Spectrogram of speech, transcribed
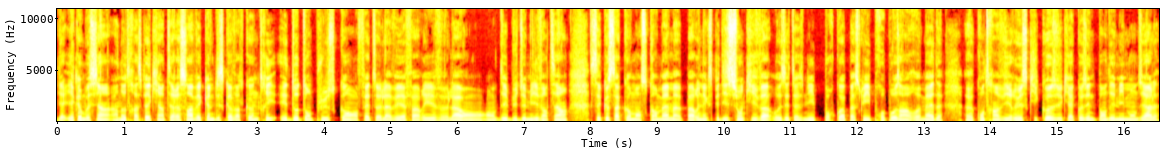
Il y, a, quand même aussi un, autre aspect qui est intéressant avec Undiscovered Country, et d'autant plus quand en fait la VF arrive là en, début 2021, c'est que ça commence quand même par une expédition qui va aux États-Unis. Pourquoi? Parce qu'il propose un remède euh, contre un virus qui, cause, qui a causé une pandémie mondiale.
